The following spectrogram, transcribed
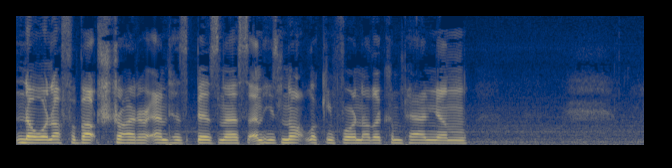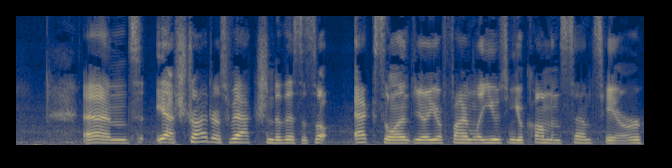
know enough about Strider and his business, and he's not looking for another companion. And yeah, Strider's reaction to this is so excellent. You know, you're finally using your common sense here.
